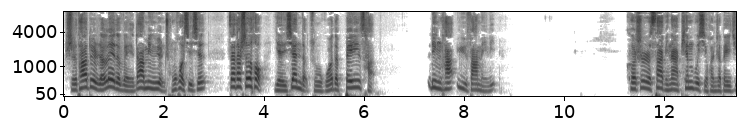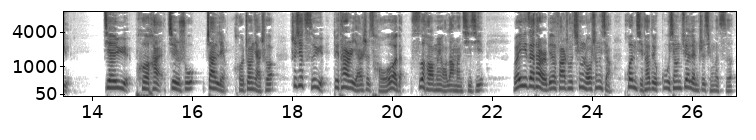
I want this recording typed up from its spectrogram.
使他对人类的伟大命运重获信心，在他身后隐现的祖国的悲惨，令他愈发美丽。可是萨比娜偏不喜欢这悲剧，监狱、迫害、禁书、占领和装甲车这些词语对他而言是丑恶的，丝毫没有浪漫气息。唯一在他耳边发出轻柔声响、唤起他对故乡眷恋之情的词，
